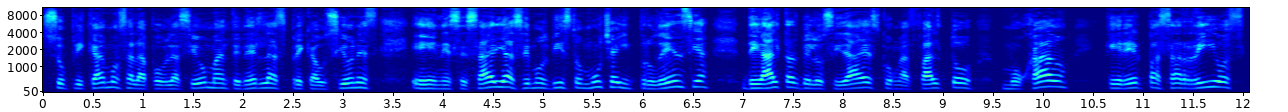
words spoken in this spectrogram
Suplicamos a la población mantener las precauciones eh, necesarias. Hemos visto mucha imprudencia de altas velocidades con asfalto mojado, querer pasar ríos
